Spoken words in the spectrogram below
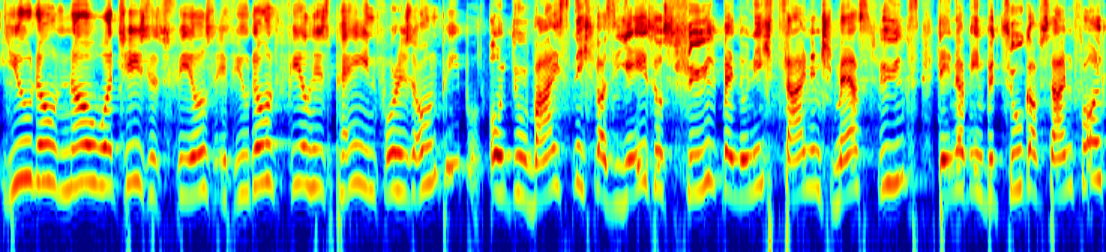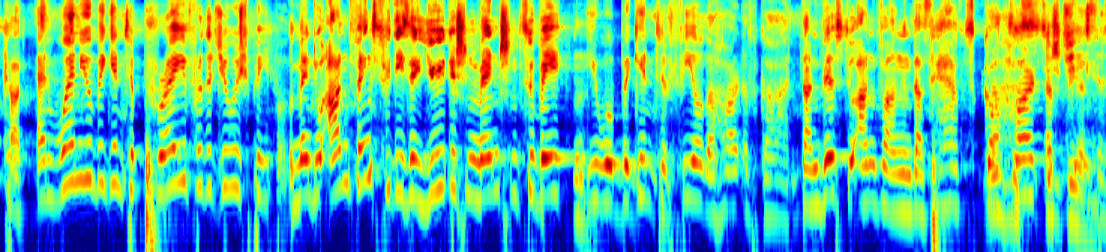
you don't know what Jesus feels if you don't feel his pain for his own people. Und du weißt nicht, was Jesus fühlt, wenn du nicht seinen Schmerz fühlst, den er in Bezug auf sein Volk hat. And when you begin to pray for the Jewish people, Und wenn du anfängst, für diese jüdischen Menschen zu beten, you will begin to feel the heart of God. dann wirst du anfangen, das Herz Gottes heart zu of spüren. Jesus.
